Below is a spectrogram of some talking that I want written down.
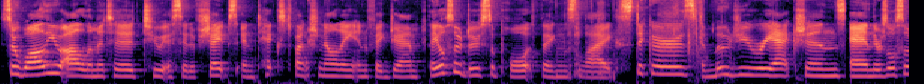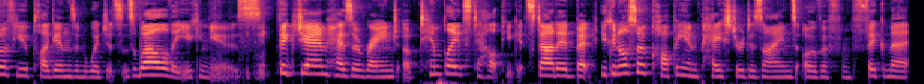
So while you are limited to a set of shapes and text functionality in FigJam, they also do support things like stickers, emoji reactions, and there's also a few plugins and widgets as well that you can use. FigJam has a range of templates to help you get started, but you can also copy and paste your designs over from Figma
